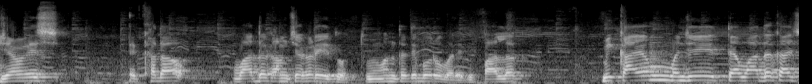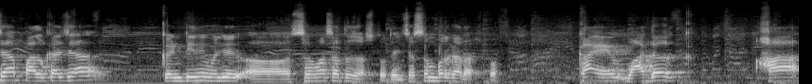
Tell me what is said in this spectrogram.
ज्यावेळेस एखादा वादक आमच्याकडे येतो तुम्ही म्हणता ते बरोबर आहे की पालक. मी कायम म्हणजे त्या वादकाच्या पालकाच्या कंटिन्यू म्हणजे सहवासातच असतो त्यांच्या संपर्कात असतो. काय वादक हा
